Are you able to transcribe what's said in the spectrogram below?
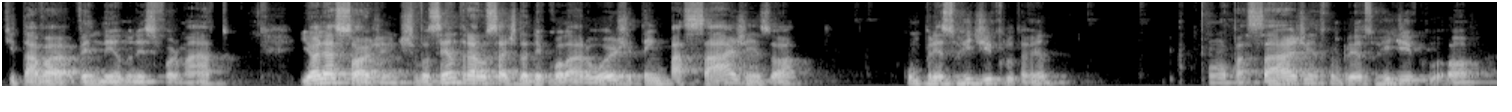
que estava vendendo nesse formato. E olha só, gente, se você entrar no site da Decolar hoje, tem passagens, ó, com preço ridículo, tá vendo? Ó, passagens com preço ridículo, ó.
